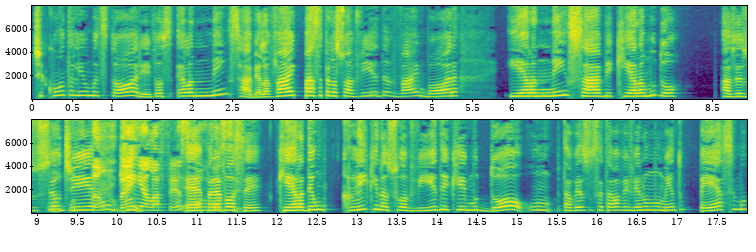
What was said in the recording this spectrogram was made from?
te conta ali uma história e você, ela nem sabe. Ela vai, passa pela sua vida, vai embora e ela nem sabe que ela mudou. Às vezes o seu o, dia. O tão bem que ela fez é para você. você. Que ela deu um clique na sua vida e que mudou um. Talvez você estava vivendo um momento péssimo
